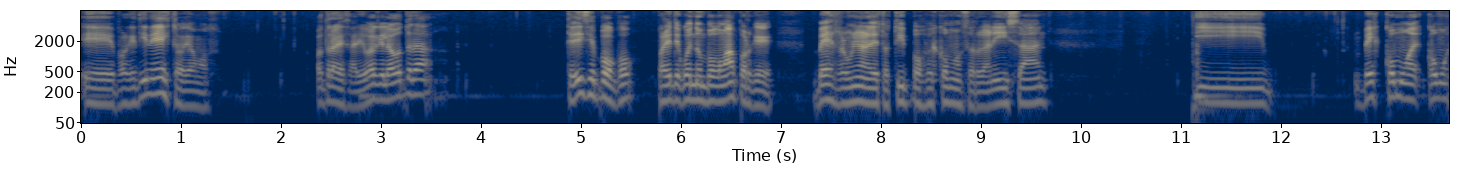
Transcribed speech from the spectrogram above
eh, porque tiene esto, digamos. Otra vez, al igual que la otra, te dice poco. Por ahí te cuento un poco más porque ves reuniones de estos tipos, ves cómo se organizan. Y ves cómo, cómo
